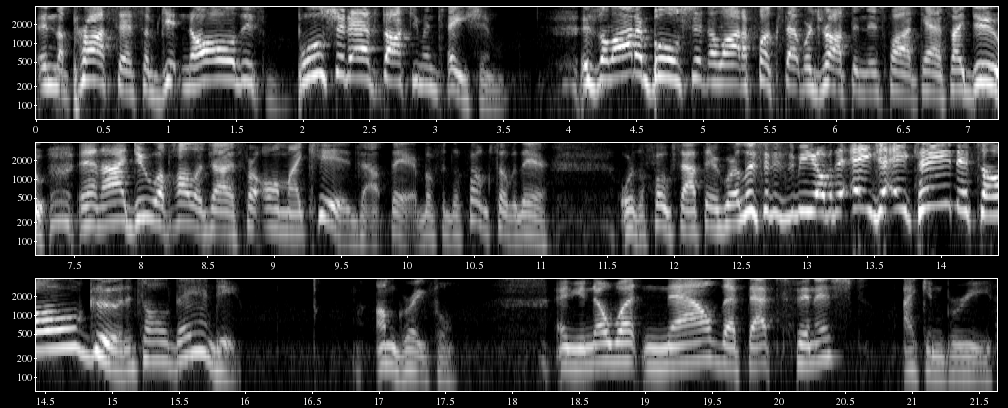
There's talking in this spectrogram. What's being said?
in the process of getting all this bullshit ass documentation. There's a lot of bullshit and a lot of fucks that were dropped in this podcast. I do. And I do apologize for all my kids out there. But for the folks over there, or the folks out there who are listening to me over the age of 18, it's all good. It's all dandy. I'm grateful. And you know what? Now that that's finished, I can breathe.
